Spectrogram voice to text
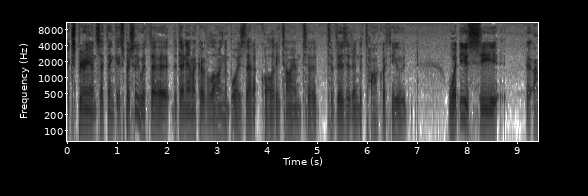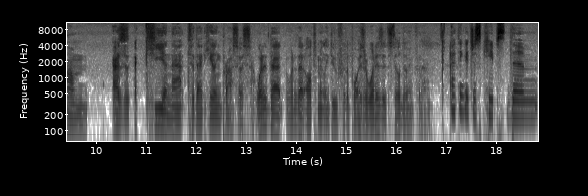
experience, I think, especially with the the dynamic of allowing the boys that quality time to to visit and to talk with you. What do you see um, as a key in that to that healing process? What did that What did that ultimately do for the boys, or what is it still doing for them? I think it just keeps them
